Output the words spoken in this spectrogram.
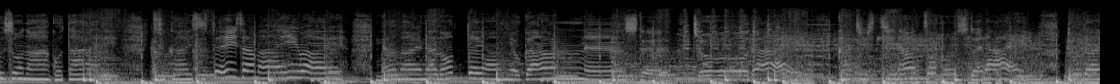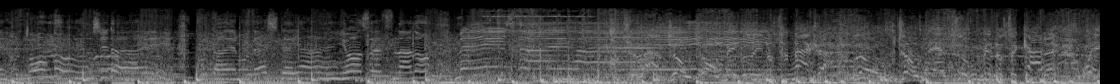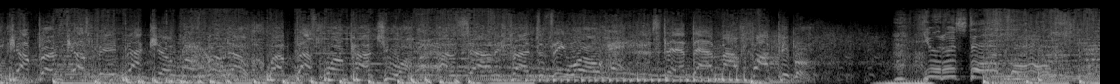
嘘な答え使い捨てざまいわい。名前名乗ってやんよ観念してちょうだい。勝ち七なんとしてない。土台ほとんど次時代答えも出してやんよ刹なの。明細はい「One past one, you. Unsound fantasy world. 許してっ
